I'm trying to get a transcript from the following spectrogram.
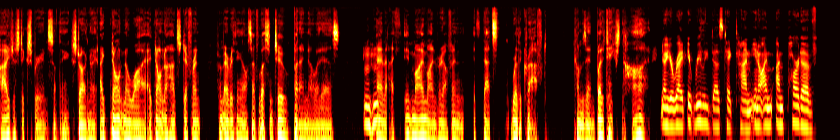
I just experienced something extraordinary. I don't know why. I don't know how it's different from everything else I've listened to, but I know it is. Mm-hmm. And I, in my mind, very often it's, that's where the craft comes in, but it takes time. No, you're right. It really does take time. You know, I'm, I'm part of,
